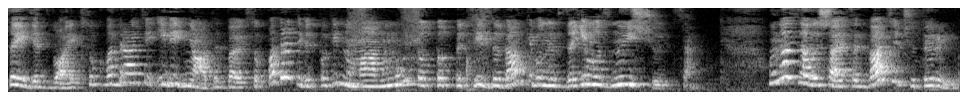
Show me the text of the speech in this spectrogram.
це є 2х у квадраті, і відняти 2х у квадраті, відповідно, маємо 0, тобто ці доданки вони взаємознищуються. У нас залишається 24х.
